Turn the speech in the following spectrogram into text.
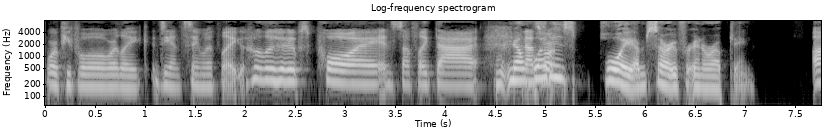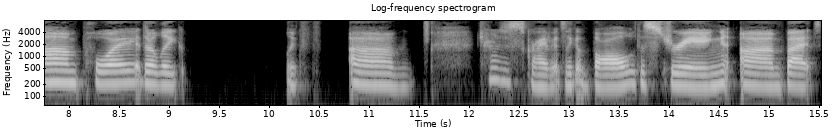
where people were like dancing with like hula hoops, poi, and stuff like that. Now, what where is poi? I'm sorry for interrupting. Um poi, they're like like um I'm trying to describe it. It's like a ball with a string. Um, but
